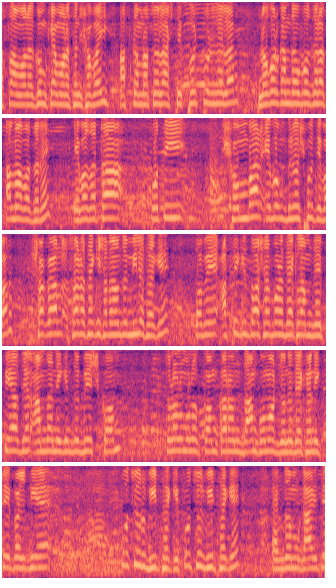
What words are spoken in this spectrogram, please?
আসসালামু আলাইকুম, কেমন আছেন সবাই? আজকে আমরা চলে আসছি ফরিদপুর জেলার নগরকান্দা উপজেলার তালমা বাজারে। এ বাজারটা প্রতি সোমবার এবং বৃহস্পতিবার সকাল ছটা থেকে সাধারণত মিলে থাকে। তবে আজকে কিন্তু আসার পরে দেখলাম যে পেঁয়াজের আমদানি কিন্তু বেশ কম, তুলনামূলক কম, কারণ দাম কমার জন্য দেখেন একটু এই পাশ দিয়ে প্রচুর ভিড় থাকে, প্রচুর ভিড় থাকে। একদম গাড়িতে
